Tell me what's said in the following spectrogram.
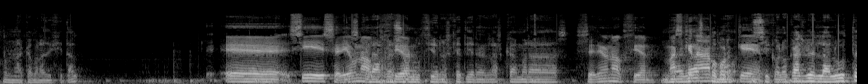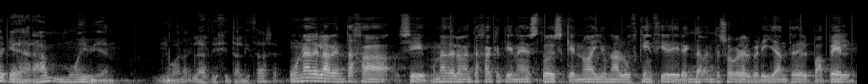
con una cámara digital. Eh, sí, sería Es una que las opción. resoluciones que tienen las cámaras Sería una opción. Más que nada como porque si colocas bien la luz te quedará muy bien. Y bueno, y las digitalizas. ¿eh? una de la ventaja, sí, una de que tiene esto es que no hay una luz que incide directamente sobre el brillante del papel.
